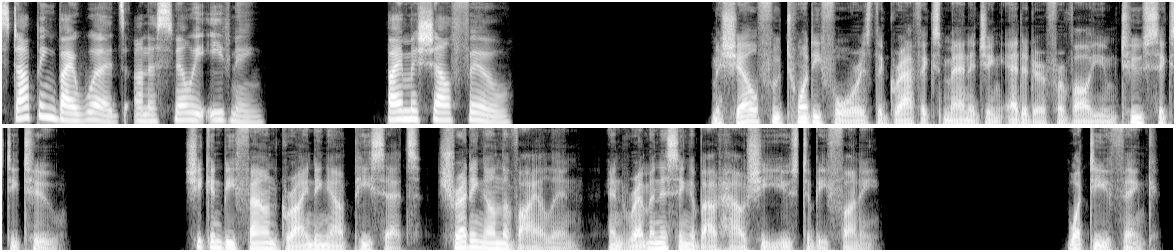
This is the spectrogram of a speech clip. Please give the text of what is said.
Stopping by Woods on a Snowy Evening. By Michelle Fu. Michelle Fu 24 is the graphics managing editor for Volume 262. She can be found grinding out p sets, shredding on the violin, and reminiscing about how she used to be funny. What do you think?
